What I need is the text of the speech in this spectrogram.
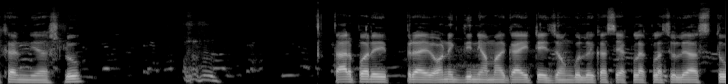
এখানে নিয়ে আসলো? তারপরে প্রায় অনেক দিনই আমার গাড়িটা জঙ্গলের কাছে একলা একলা চলে আসতো।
